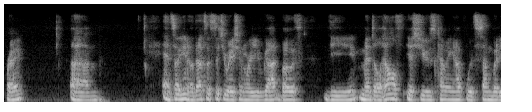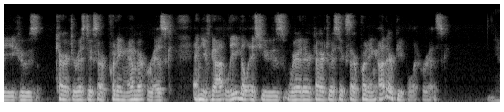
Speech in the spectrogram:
right? Um, and so, you know, that's a situation where you've got both the mental health issues coming up with somebody whose characteristics are putting them at risk, and you've got legal issues where their characteristics are putting other people at risk. Yeah,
